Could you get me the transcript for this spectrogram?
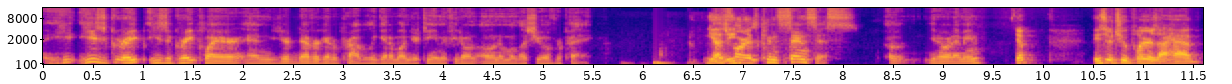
he he's great. He's a great player, and you're never going to probably get him on your team if you don't own him unless you overpay. Yeah, as far two, as consensus, oh, you know what I mean. Yep, these are two players I have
